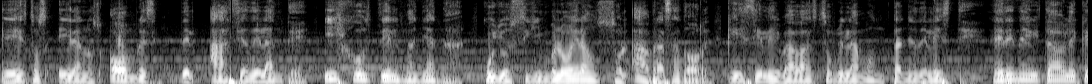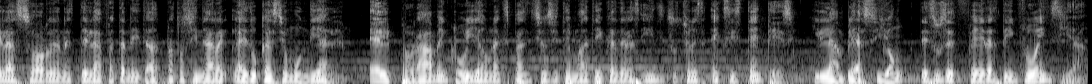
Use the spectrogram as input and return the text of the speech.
Estos eran los hombres del hacia adelante, hijos del mañana, cuyo símbolo era un sol abrasador que se elevaba sobre la montaña del este. Era inevitable que las órdenes de la fraternidad patrocinaran la educación mundial. El programa incluía una expansión sistemática de las instituciones existentes y la ampliación de sus esferas de influencia.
